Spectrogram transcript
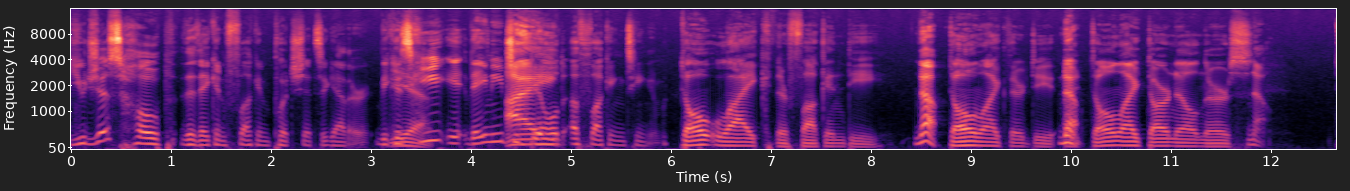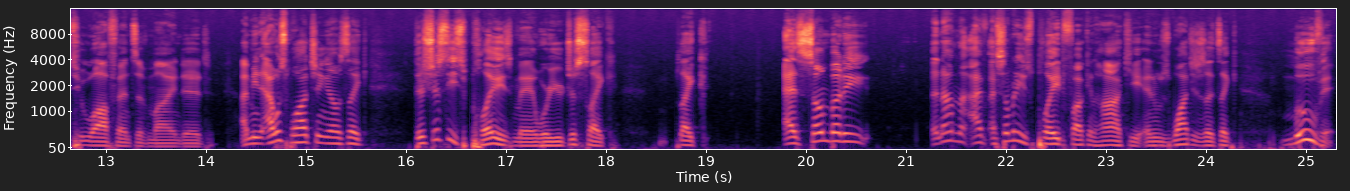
you just hope that they can fucking put shit together because Yeah. he they need to I- build a fucking team. Don't like their fucking D. No, Don't like their D. No. Don't like Darnell Nurse. no. Too offensive minded. I mean, I was watching. I was like, there's just these plays, man, where you're just like, like, as somebody, and I'm not I've, as somebody who's played fucking hockey and who's watches. It's like, move it,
